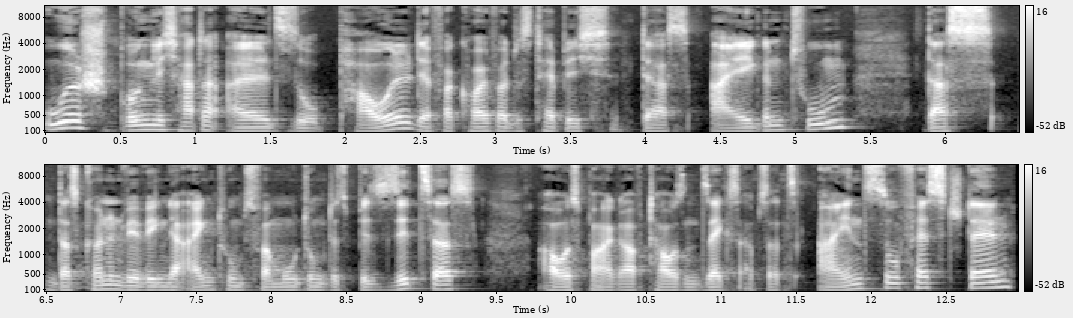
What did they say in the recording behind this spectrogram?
Ursprünglich hatte also Paul, der Verkäufer des Teppichs, das Eigentum. Das, das können wir wegen der Eigentumsvermutung des Besitzers aus 1006 Absatz 1 so feststellen.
